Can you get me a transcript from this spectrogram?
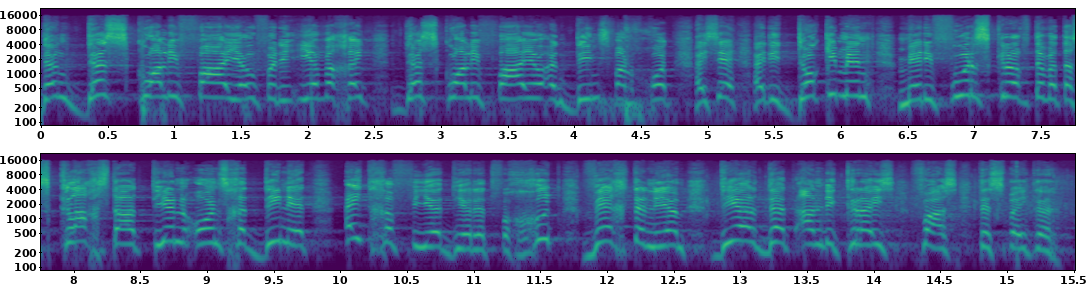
dink diskwalifieer jou vir die ewigheid, diskwalifieer jou in diens van God. Hy sê hy die dokument met die voorskrifte wat as klagstaat teen ons gedien het, uitgevee deur dit vir goed weg te neem, deur dit aan die kruis vas te spyker.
